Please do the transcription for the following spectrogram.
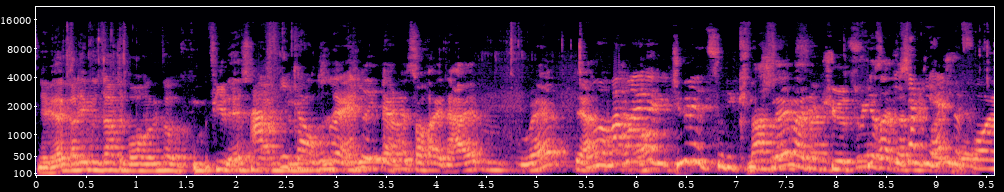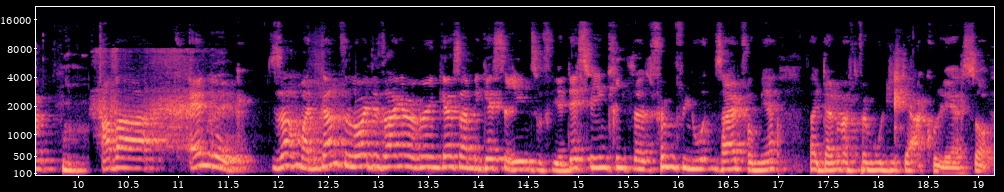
Ja, wer hat gerade eben gesagt, wir brauchen auf jeden Fall viel Essen. Afrika, Hunger. der Hendrik, der hat jetzt noch einen halben Rap. Junge, mach mal die Tür jetzt zu, die Mach quietscht selber die Tür zu, ihr seid Ich hab die Hände voll. Aber, Henrik, sag mal, die ganzen Leute sagen immer, Gäste haben, die Gäste reden zu viel. Deswegen kriegst du jetzt fünf Minuten Zeit von mir, weil dann wird vermutlich der Akku leer ist. So,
